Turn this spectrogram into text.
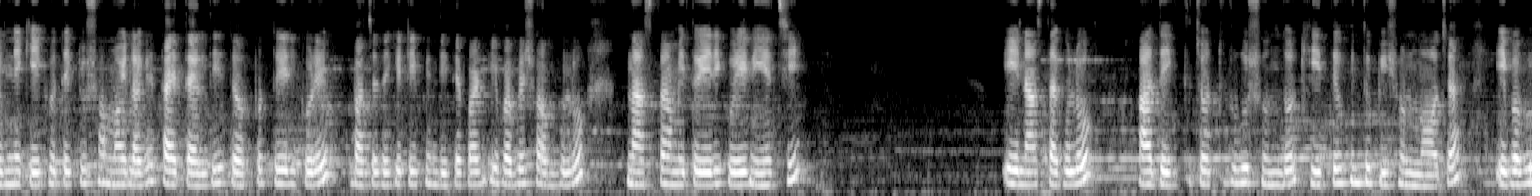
এমনি কেক হতে একটু সময় লাগে, তাই তেল দিয়ে তারপর তৈরি করে বাচ্চাদেরকে টিফিন দিতে পারেন এভাবে সবগুলো নাস্তা আমি তৈরি করে নিয়েছি। এই নাস্তাগুলো আর দেখতে যতটুকু সুন্দর, খেতেও কিন্তু ভীষণ মজা। এভাবে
